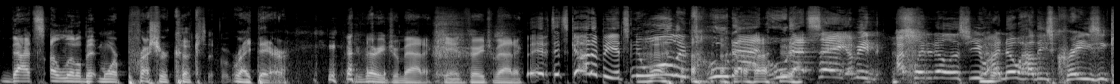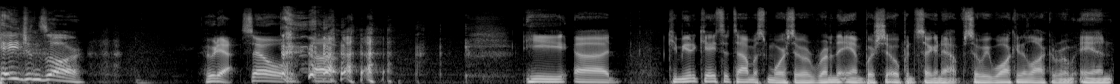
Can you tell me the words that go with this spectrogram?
that's a little bit more pressure cooked right there. You're very dramatic, James. Very dramatic. It's, it's got to be. It's New Orleans. Who that? Who that say? I mean, I played at LSU. I know how these crazy Cajuns are. Who dat? So uh, he uh, communicates to Thomas Morstead, we're running the ambush to open second half. So we walk in the locker room, and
